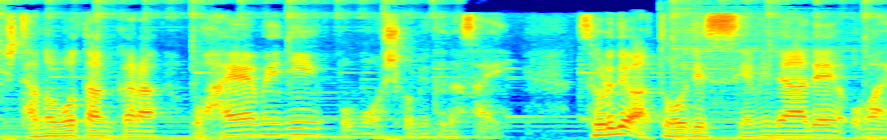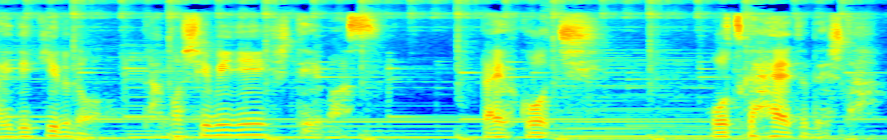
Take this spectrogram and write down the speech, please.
下のボタンからお早めにお申し込みください。それでは当日セミナーでお会いできるのを楽しみにしています。ライフコーチ、大塚隼人でした。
